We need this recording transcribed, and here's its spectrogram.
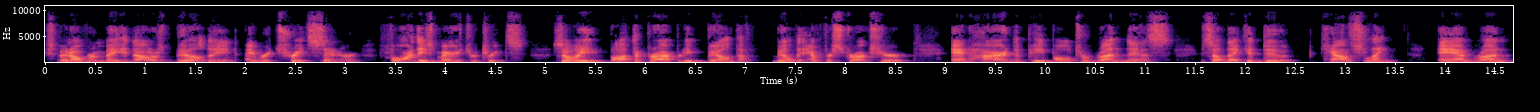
spent over a million dollars building a retreat center for these marriage retreats. So he bought the property, built the build the infrastructure, and hired the people to run this so they could do counseling and run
